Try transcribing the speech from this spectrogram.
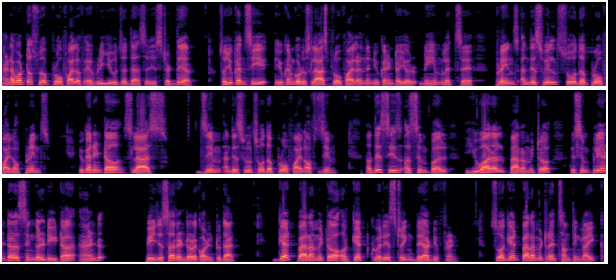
and I want to show a profile of every user that's registered there. So you can see you can go to slash profile and then you can enter your name let's say Prince and this will show the profile of Prince. You can enter slash Zim and this will show the profile of Zim. Now this is a simple URL parameter. You simply enter a single data and pages are rendered according to that. Get parameter or get query string they are different. So a get parameter is something like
